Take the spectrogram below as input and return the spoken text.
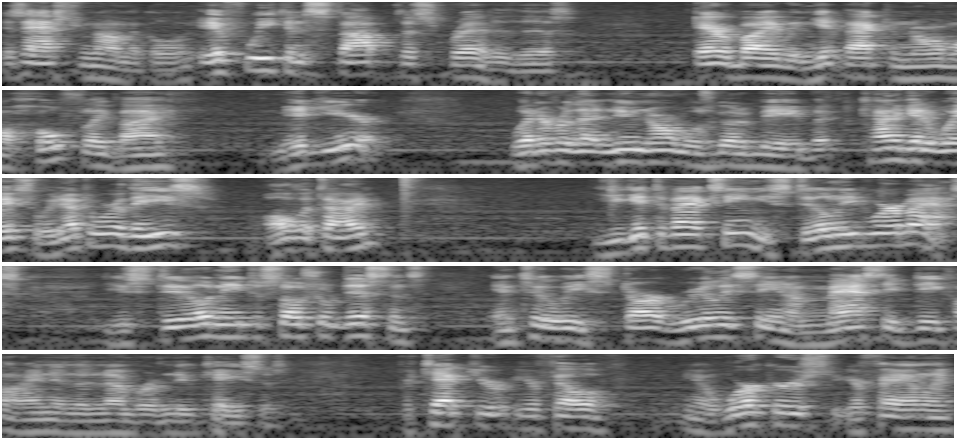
is astronomical. If we can stop the spread of this, everybody we can get back to normal hopefully by mid-year whatever that new normal is going to be, but kind of get away so we don't have to wear these all the time. You get the vaccine, you still need to wear a mask. You still need to social distance until we start really seeing a massive decline in the number of new cases. Protect your, your fellow you know, workers, your family.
